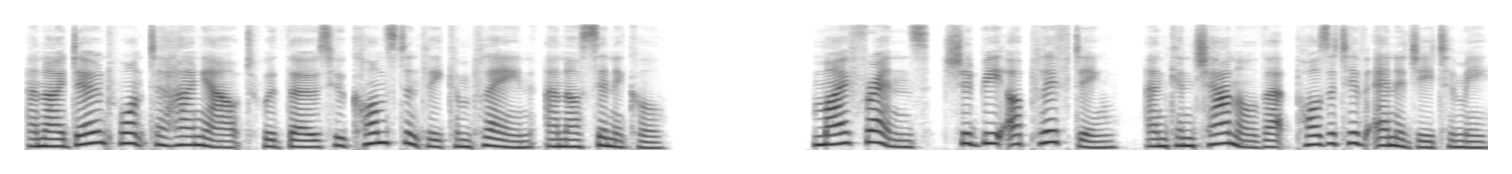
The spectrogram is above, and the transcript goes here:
and I don't want to hang out with those who constantly complain and are cynical. My friends should be uplifting and can channel that positive energy to me.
